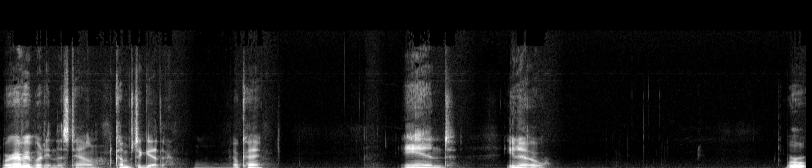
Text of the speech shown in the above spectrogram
where everybody in this town comes together, okay? And you know, we're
